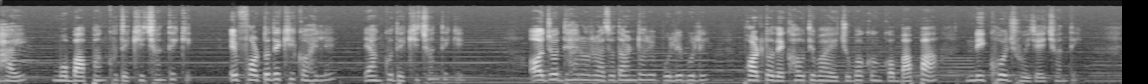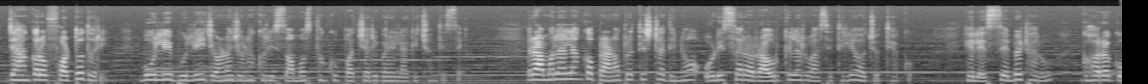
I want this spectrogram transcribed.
ଭାଇ ମୋ ବାପାଙ୍କୁ ଦେଖିଛନ୍ତି କି? ଏ ଫଟୋ ଦେଖି କହିଲେ ୟାଙ୍କୁ ଦେଖିଛନ୍ତି କି? ଅଯୋଧ୍ୟାର ରାଜଦାଣ୍ଡରେ ବୁଲି ବୁଲି ଫଟୋ ଦେଖାଉଥିବା ଏ ଯୁବକଙ୍କ ବାପା ନିଖୋଜ ହୋଇଯାଇଛନ୍ତି ଯାହାଙ୍କର ଫଟୋ ଧରି ବୁଲି ବୁଲି ଜଣ ଜଣ କରି ସମସ୍ତଙ୍କୁ ପଚାରିବାରେ ଲାଗିଛନ୍ତି ସେ। ରାମଲାଲାଙ୍କ ପ୍ରାଣପ୍ରତିଷ୍ଠା ଦିନ ଓଡ଼ିଶାର ରାଉରକେଲାରୁ ଆସିଥିଲେ ଅଯୋଧ୍ୟାକୁ। ହେଲେ ସେବେଠାରୁ ଘରକୁ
